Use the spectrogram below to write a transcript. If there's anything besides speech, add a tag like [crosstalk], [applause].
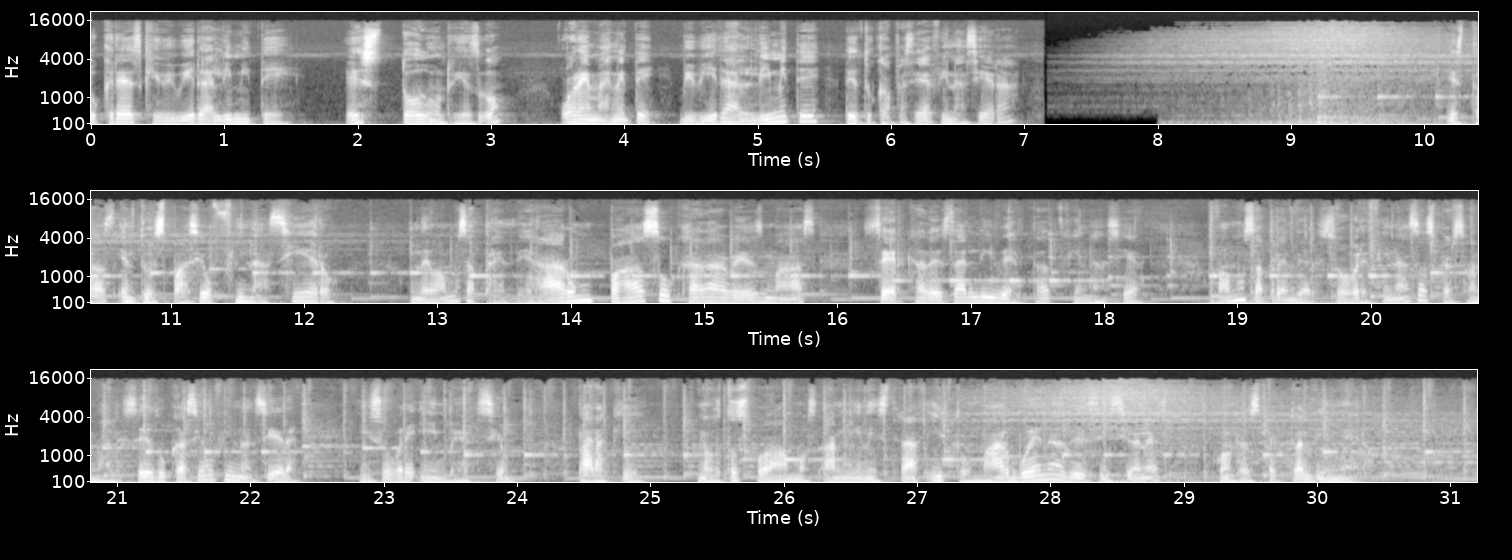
¿tú crees que vivir al límite es todo un riesgo? Ahora imagínate vivir al límite de tu capacidad financiera. Estás en tu espacio financiero, donde vamos a aprender a dar un paso cada vez más cerca de esa libertad financiera. Vamos a aprender sobre finanzas personales, educación financiera y sobre inversión para que nosotros podamos administrar y tomar buenas decisiones con respecto al dinero.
